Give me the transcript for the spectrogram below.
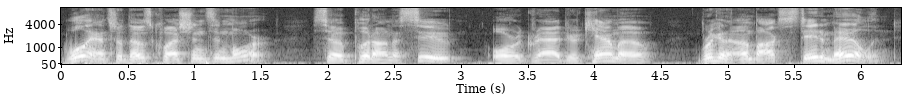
We'll answer those questions and more. So put on a suit or grab your camo. We're going to unbox the state of Maryland.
